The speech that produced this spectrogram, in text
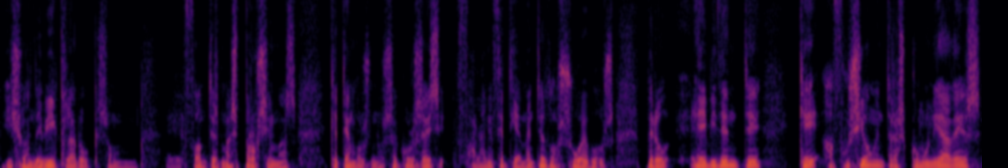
e Xoán de Víclaro, que son eh, fontes máis próximas que temos no século VI, falan efectivamente dos suevos, pero é evidente que a fusión entre as comunidades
